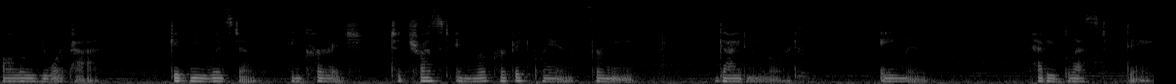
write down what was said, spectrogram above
follow your path. Give me wisdom and courage to trust in your perfect plan for me. Guide me, Lord. Amen. Have a blessed day.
